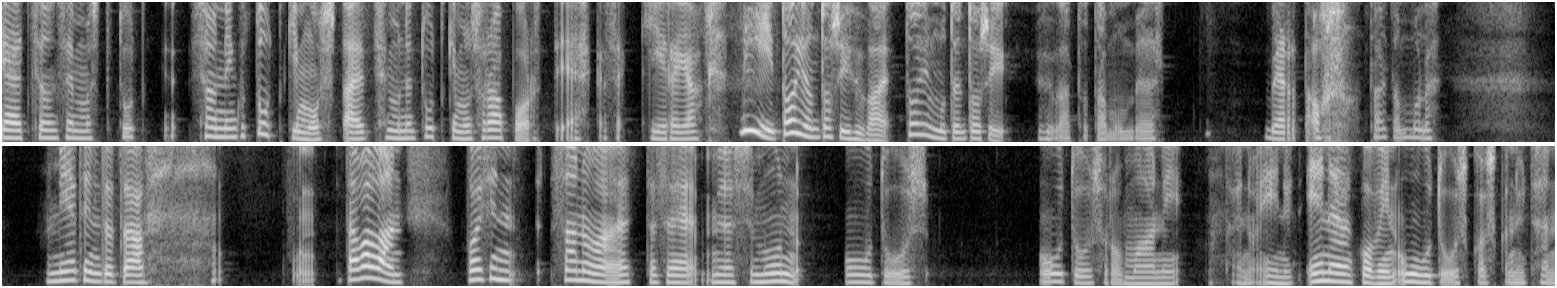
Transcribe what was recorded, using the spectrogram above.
ja että se on semmoista, tut, se on niinku tutkimus tai semmoinen tutkimusraportti ehkä se kirja. Niin, toi on tosi hyvä, toi on muuten tosi hyvä tota mun mielestä vertaus tai tommonen. Mietin tota, tavallaan voisin sanoa, että se myös se mun uutuus, uutuusromaani, tai no ei nyt enää kovin uutuus, koska nythän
